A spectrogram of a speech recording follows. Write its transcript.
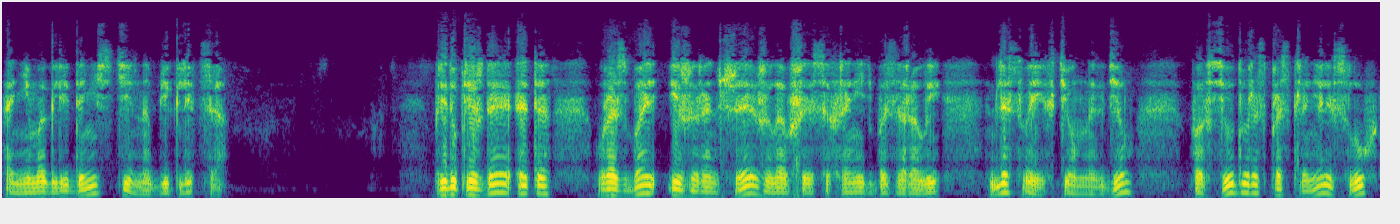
они могли донести на беглеца. Предупреждая это, Уразбай и Жиренше, желавшие сохранить базаралы для своих темных дел, повсюду распространяли слух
